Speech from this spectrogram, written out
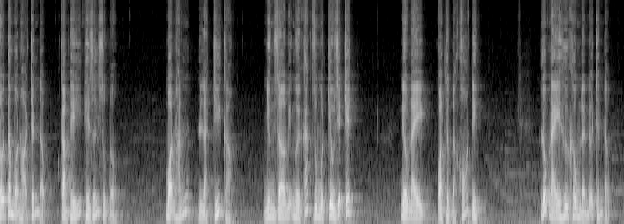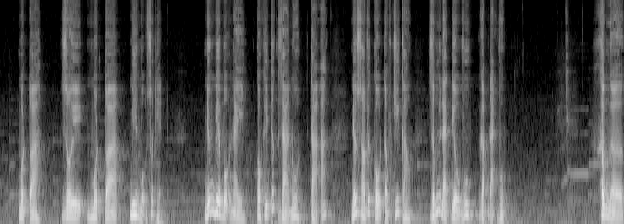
Nội tâm bọn họ chấn động Cảm thấy thế giới sụp đổ. Bọn hắn là trí cao Nhưng giờ bị người khác dùng một chiêu giết chết. Điều này quả thực là khó tin. Lúc này hư không lần nữa chấn động. Một tòa Rồi một tòa bia mộ xuất hiện. Những bia mộ này có khí tức già nua, tà ác. Nếu so với cổ tộc trí cao Giống như là tiểu vu gặp đại vu. Không ngờ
